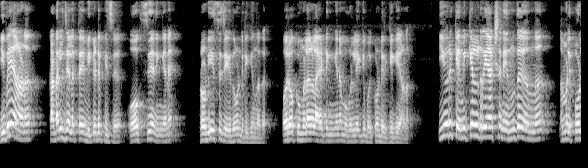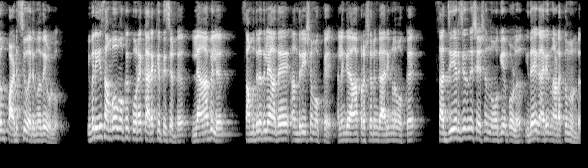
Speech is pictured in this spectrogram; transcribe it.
ഇവയാണ് കടൽ ജലത്തെ വിഘടിപ്പിച്ച് ഓക്സിജൻ ഇങ്ങനെ പ്രൊഡ്യൂസ് ചെയ്തുകൊണ്ടിരിക്കുന്നത്. ഓരോ കുമിളകളായിട്ട് ഇങ്ങനെ മുകളിലേക്ക് പോയിക്കൊണ്ടിരിക്കുകയാണ്. ഈ ഒരു കെമിക്കൽ റിയാക്ഷൻ എന്ത് എന്ന് നമ്മൾ ഇപ്പോഴും പഠിച്ചു വരുന്നതേ ഉള്ളൂ. ഇവർ ഈ സംഭവമൊക്കെ കുറെ കരക്കെത്തിച്ചിട്ട് ലാബിൽ സമുദ്രത്തിലെ അതേ അന്തരീക്ഷമൊക്കെ അല്ലെങ്കിൽ ആ പ്രഷറും കാര്യങ്ങളും ഒക്കെ സജ്ജീകരിച്ചതിന് ശേഷം നോക്കിയപ്പോൾ ഇതേ കാര്യം നടക്കുന്നുണ്ട്.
